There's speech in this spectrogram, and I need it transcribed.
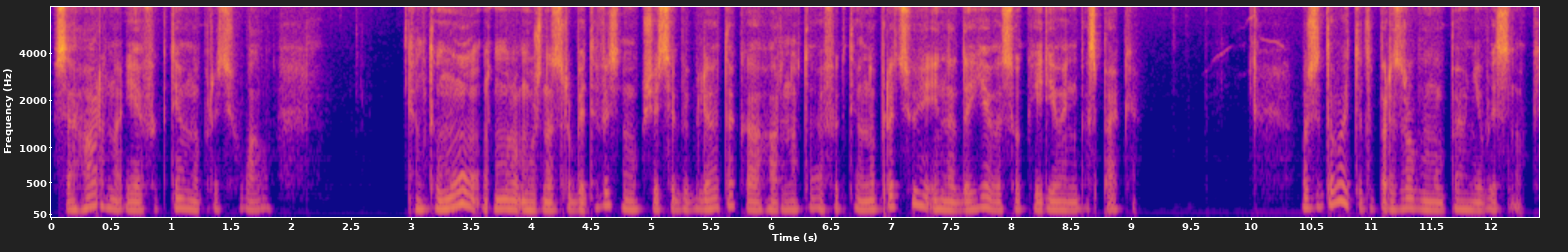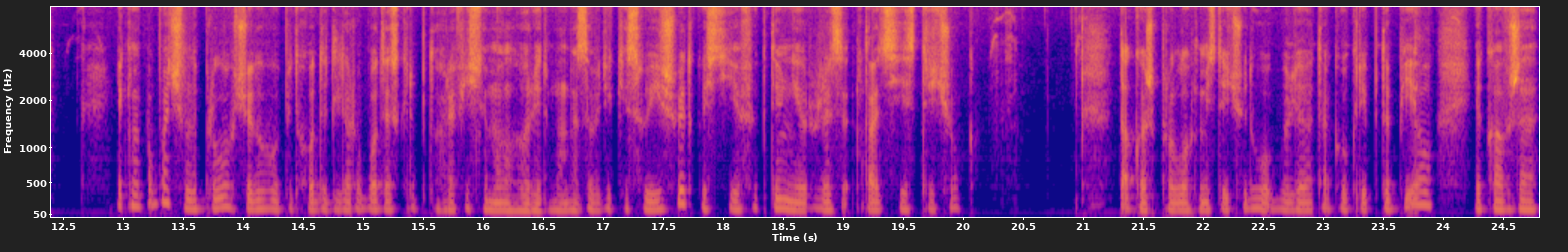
все гарно і ефективно працювало. Тому можна зробити висновок, що ця бібліотека гарно та ефективно працює і надає високий рівень безпеки. Отже, давайте тепер зробимо певні висновки. Як ми побачили, пролог чудово підходить для роботи з криптографічними алгоритмами завдяки своїй швидкості і ефективній презентації стрічок. Також пролог містить чудову бібліотеку CryptoPL, яка вже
